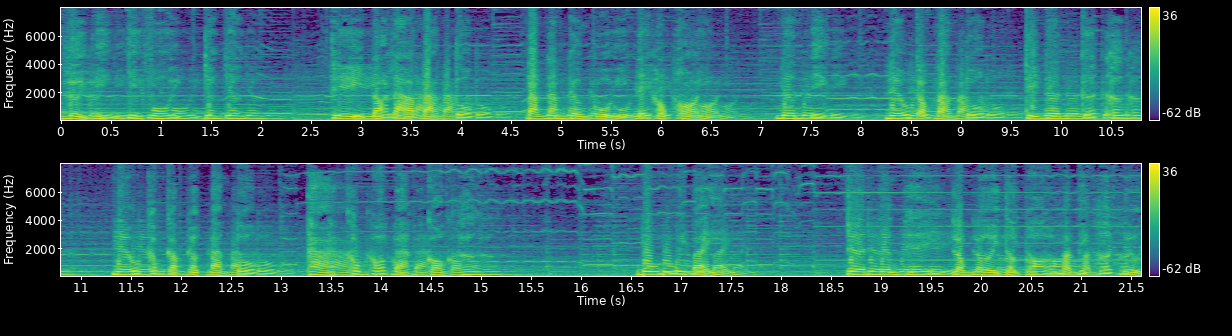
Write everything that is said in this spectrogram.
lười biếng chi phối, vân vân thì đó là bạn tốt. Bạn nên gần gũi để học hỏi. Nên biết, nếu gặp bạn tốt thì nên kết thân. Nếu không gặp được bạn tốt Thà không có bạn còn hơn. 47 Trên nhân thế Lòng người thật khó mà biết hết được.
